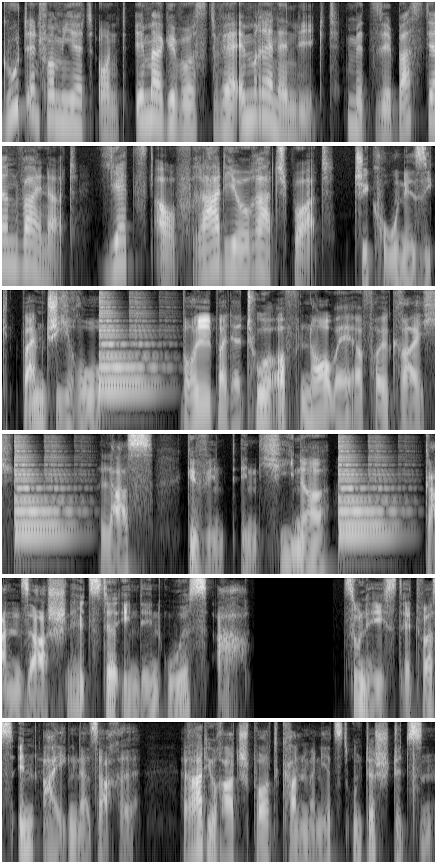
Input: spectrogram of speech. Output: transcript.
Gut informiert und immer gewusst, wer im Rennen liegt. Mit Sebastian Weinert. Jetzt auf Radio Radsport. Ciccone siegt beim Giro. Boll bei der Tour of Norway erfolgreich. Lass gewinnt in China. Gansa schnellste in den USA. Zunächst etwas in eigener Sache. Radio Radsport kann man jetzt unterstützen.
